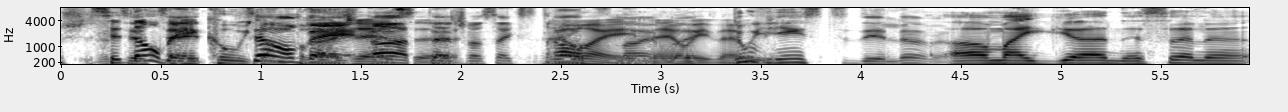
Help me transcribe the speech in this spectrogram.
C'est donc bien cool comme bien projet, hot, ça. Je trouve ça extraordinaire. Ah ben oui, ben D'où oui. vient cette idée-là? là? Oh my God, ça là.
